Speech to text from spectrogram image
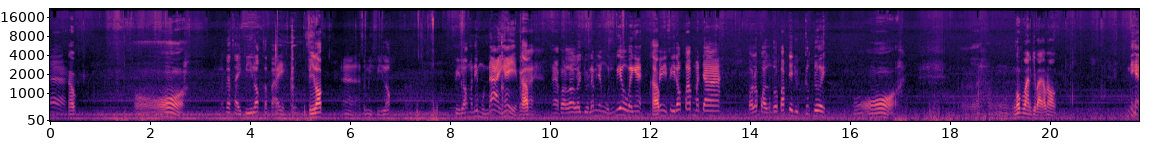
อ่าอ๋อแล้วก็ใส่ฟรีล็อกเข้าไปฟรีล็อกอ่าต้องมีฟรีล็อกฟรีล็อกมันได้หมุนได้ไงครับอ่าพอเราเราหยุดแล้วมันยังหมุนเบี้ยวไปไงครับไม่มีฟรีล็อกปั๊บมันจะพอเราปล่อยคอนโทรลปั๊บจะหยุดกึกเลยโอ้เอ่องบประมาณกี่บาทครับน้อง เนี่ย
